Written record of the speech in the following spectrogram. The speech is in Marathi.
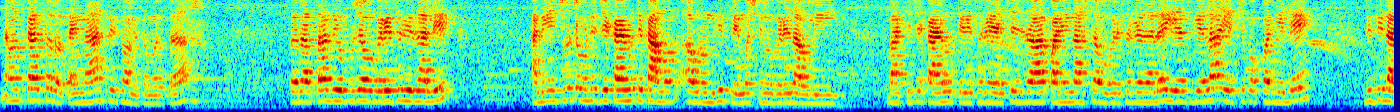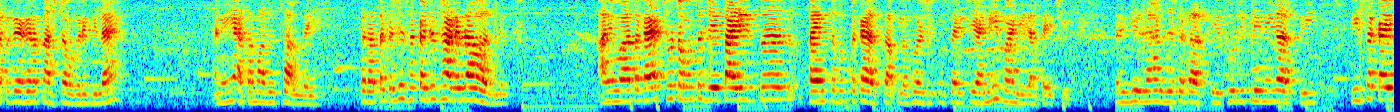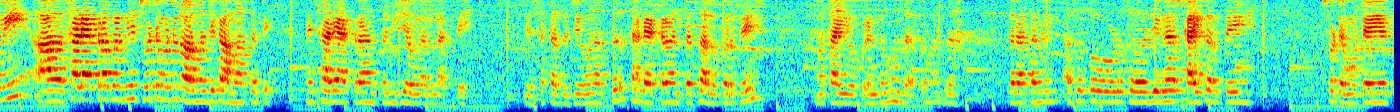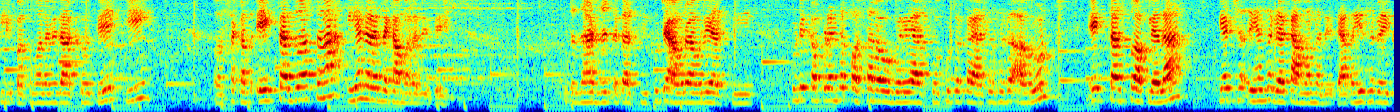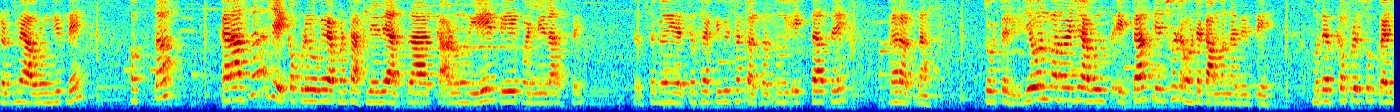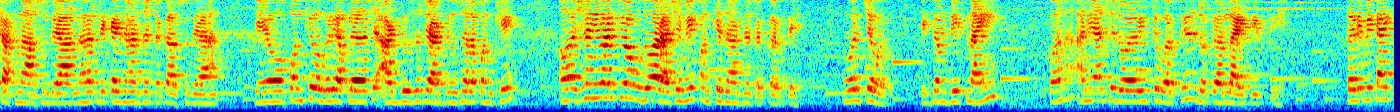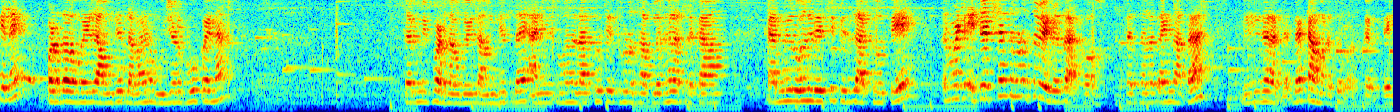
नमस्कार सर्व ताईंना श्री स्वामी समर्थ. तर आता देवपूजा वगैरे सगळी झालीत आणि छोटे मोठे जे काय होते कामं आवरून घेतले मशीन वगैरे लावली बाकीचे काय होते सगळ्यांचे जा पाणी नाश्ता वगैरे सगळे झाले. यश गेला याचे पप्पा गेले. दीदीला आता त्या घरात नाश्ता वगैरे दिला आहे आणि आता माझं चाललं आहे तर आता कसे सकाळचे साडे दहा वाजलेत. आणि मग आता काय छोटं मोठं जे ताईचं ताईंचं फक्त काय असतं आपलं फरशी पुसायची आणि भांडी घासायची. तरी जी झाडझटक असते थोडी क्लिनिंग असते ही सकाळी मी साडे अकरापर्यंत हे छोटे मोठे नॉर्मल जे कामं असतात ते आणि साडे अकरा नंतर मी जेवणाला लागते. हे सकाळचं जेवण असतं साडे अकरा नंतर चालू करते. मग ताई होऊन जातं माझं. तर आता मी असं थोडंसं जे घरात काय करते छोट्या मोठ्या क्लिपा तुम्हाला मी दाखवते की सकाळचा एक तास जो असतो ना ह्या घरातल्या कामाला देते. कुठं झाडझटक असती कुठे आवरावरी असती कुठे कपड्यांचा पसारा वगैरे असतो कुठं काय असं सगळं आवरून एक तास तो आपल्याला या छ या सगळ्या कामांना देते आता हे सगळं इकडंच मी आवरून घेतले. फक्त कारण असतं ना असे कपडे वगैरे आपण टाकलेले असतात काढून हे ते पडलेलं असते. तर सगळं याच्यासाठी मी सकाळचा तो एक तास आहे घरातला. टोटली जेवण बनवायच्या अगोदर एक तास या छोट्या मोठ्या कामांना देते. मग त्यात कपडे सुकायला टाकणं असू द्या घरातले काही झाडझटक असू द्या किंवा पंखे वगैरे आपल्याला असे आठ दिवसाचे आठ दिवसाला पंखे शनिवार किंवा बुधवार असे मी पंखे झाडझटक करते. वरच्यावर. एकदम डीप नाही पण आणि असे डोळे इथे वरतीच डोक्यावर लाइट येते. तरी मी काय केलं पडदा वगैरे लावून घेतला. बाहेर उजेड खूप आहे ना? तर मी पडदा वगैरे लावून घेतला आहे आणि मी तुम्हाला दाखवते थोडंसं आपलं घरातलं काम. कारण मी रोज रेसिपीज दाखवते. तर म्हटलं याच्यापेक्षा थोडंसं वेगळं दाखवा. तर चला ताई आता मी घरातल्या कामाला सुरुवात करते.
